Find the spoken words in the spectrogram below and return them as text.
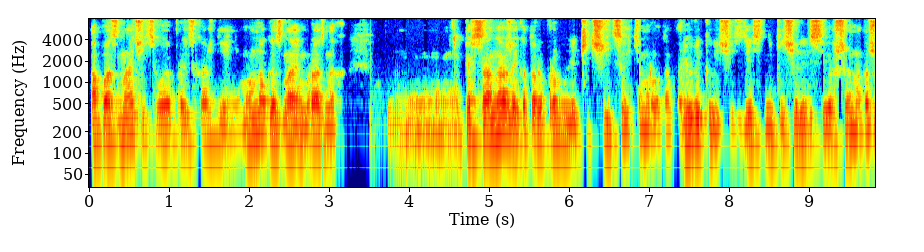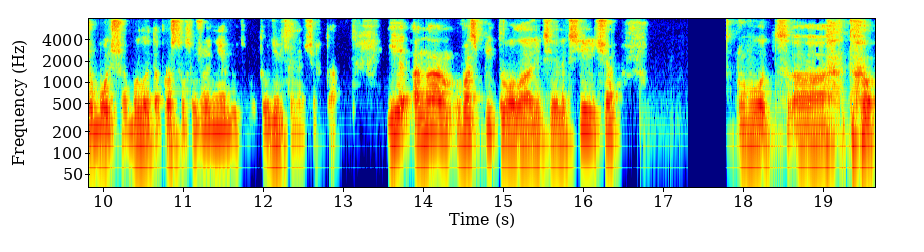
обозначить свое происхождение. Мы много знаем разных персонажей, которые пробовали кичиться этим родом. Рюриковичи здесь не кичились совершенно, даже больше было, это просто служение людям. Это удивительная черта. И она воспитывала Алексея Алексеевича, вот, а, то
